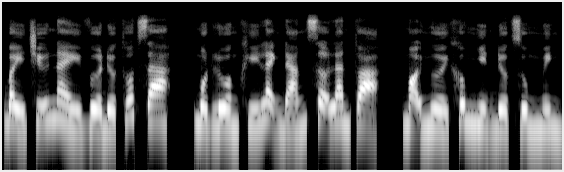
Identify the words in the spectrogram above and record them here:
Bảy chữ này vừa được thốt ra, một luồng khí lạnh đáng sợ lan tỏa, mọi người không nhìn được dùng mình.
